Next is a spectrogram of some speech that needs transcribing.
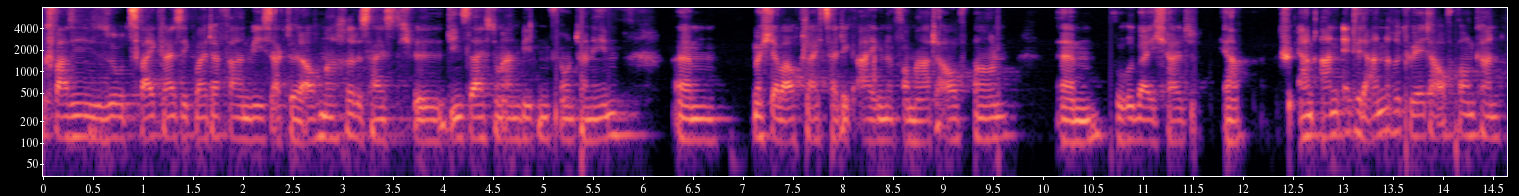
quasi so zweigleisig weiterfahren, wie ich es aktuell auch mache. Das heißt, ich will Dienstleistungen anbieten für Unternehmen, ähm, möchte aber auch gleichzeitig eigene Formate aufbauen, ähm, worüber ich halt ja an, an, entweder andere Creator aufbauen kann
